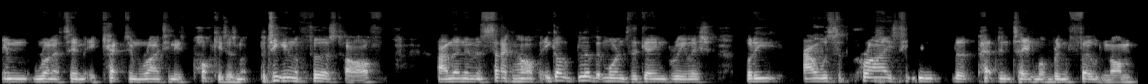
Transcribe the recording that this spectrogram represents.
him run at him. He kept him right in his pocket, as much, particularly in the first half. And then in the second half, he got a little bit more into the game, Grealish. But he, I was surprised that Pep didn't take him up and bring Foden on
